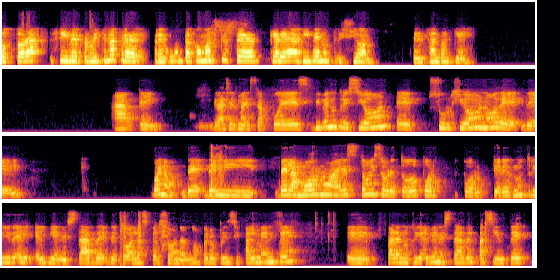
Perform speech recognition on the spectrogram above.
Doctora, si me permite una pre pregunta, ¿cómo es que usted crea Vive Nutrición? ¿Pensando en qué? Ah, ok. Gracias, maestra. Pues Vive Nutrición eh, surgió, ¿no? De, bueno, de, de, mi, del amor, ¿no? A esto y sobre todo por, por querer nutrir el, el bienestar de, de, todas las personas, ¿no? Pero principalmente eh, para nutrir el bienestar del paciente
